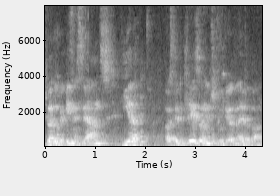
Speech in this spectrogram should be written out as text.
schon der Beginn ist sehr ernst, hier aus dem gläsernen Studio im Elbeberg.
